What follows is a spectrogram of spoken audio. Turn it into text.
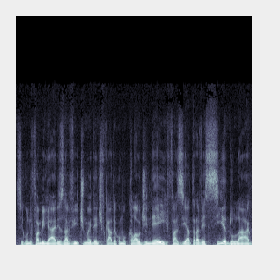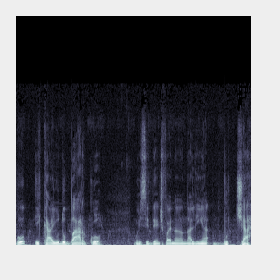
Segundo familiares, a vítima, identificada como Claudinei, fazia a travessia do lago e caiu do barco. O incidente foi na, na linha Butiá.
